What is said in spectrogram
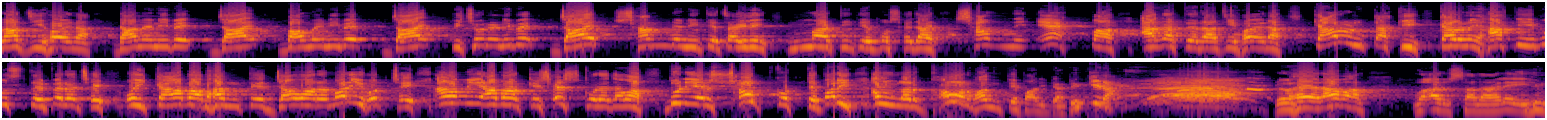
রাজি হয় না। ডানে নিবে যায় বামে নিবে যায় পিছনে নিবে যায় সামনে নিতে চাইলে মাটিতে বসে যায় সামনে এক পা আগাতে রাজি হয় না। কারণটা কি? কারণ হাতি বুঝতে পেরেছে ওই কাবা ভাঙতে যাওয়ার মানে হচ্ছে আমি আমাকে শেষ করে দেওয়া দুনিয়ার সব করতে পারি আল্লাহর ঘর ভাঙতে পারি না ঠিক কিনা ভাইয়ের আমার وأرسل عليهم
